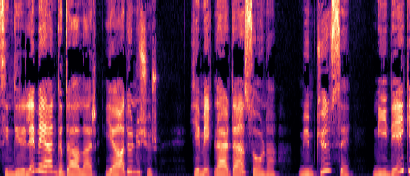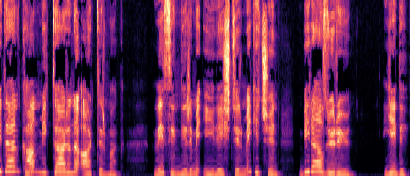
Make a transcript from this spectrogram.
Sindirilemeyen gıdalar yağa dönüşür. Yemeklerden sonra mümkünse mideye giden kan miktarını arttırmak ve sindirimi iyileştirmek için biraz yürüyün. 7.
